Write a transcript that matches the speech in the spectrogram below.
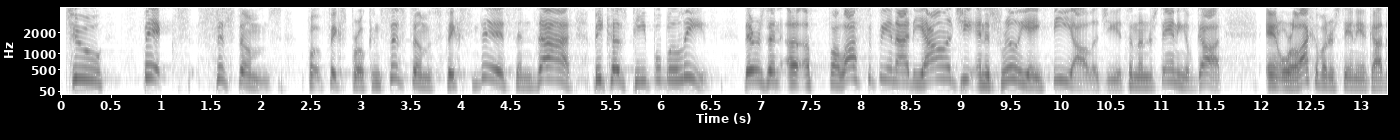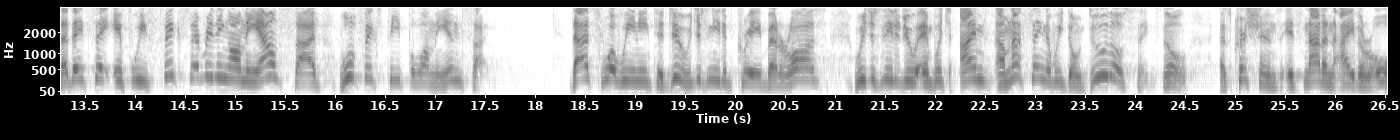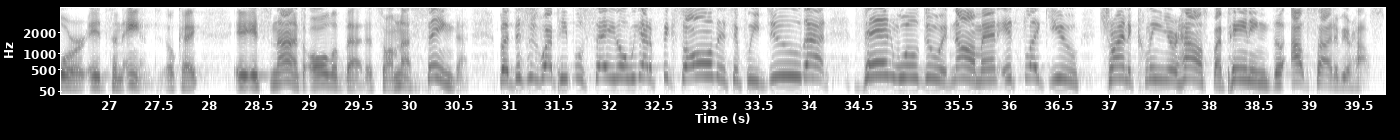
to fix systems, fix broken systems, fix this and that, because people believe. There's an, a, a philosophy and ideology, and it's really a theology. It's an understanding of God, and or lack of understanding of God. That they'd say if we fix everything on the outside, we'll fix people on the inside. That's what we need to do. We just need to create better laws. We just need to do, and which I'm I'm not saying that we don't do those things. No, as Christians, it's not an either or, it's an and, okay? It's not all of that. So I'm not saying that. But this is why people say, oh, we got to fix all this. If we do that, then we'll do it. No, man, it's like you trying to clean your house by painting the outside of your house.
